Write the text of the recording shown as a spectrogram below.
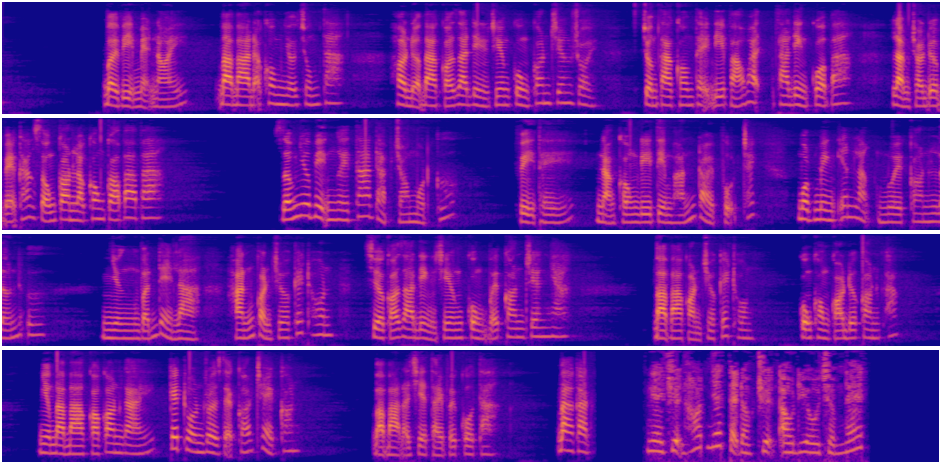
Bởi vì mẹ nói, bà bà đã không nhớ chúng ta. Hơn nữa bà có gia đình riêng cùng con riêng rồi. Chúng ta không thể đi phá hoại gia đình của ba, làm cho đứa bé khác giống con là không có ba ba. Giống như bị người ta đạp cho một cước. Vì thế, nàng không đi tìm hắn đòi phụ trách, một mình yên lặng nuôi con lớn ư. Nhưng vấn đề là, hắn còn chưa kết hôn, chưa có gia đình riêng cùng với con riêng nha. Bà ba còn chưa kết hôn, cũng không có đứa con khác. Nhưng bà bà có con gái, kết hôn rồi sẽ có trẻ con. Bà bà đã chia tay với cô ta. Bà gạt. Nghe chuyện hot nhất tại đọc truyện audio.net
